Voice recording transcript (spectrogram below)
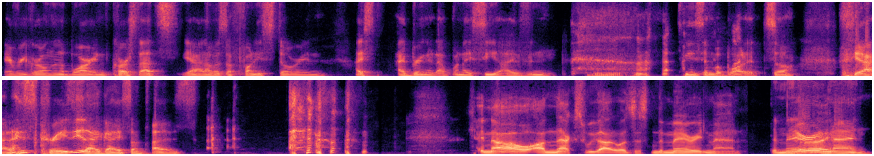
every girl in the bar. And of course, that's yeah, that was a funny story. And I, I bring it up when I see Ivan tease him about it. So yeah, that's crazy that guy sometimes. okay, now on next we got what's this? The married man The married Alright. man.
